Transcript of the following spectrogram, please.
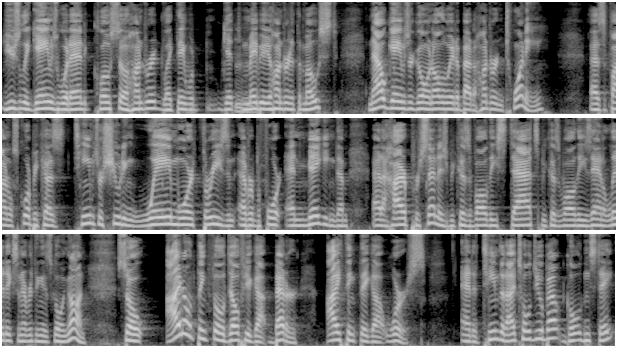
usually games would end close to 100, like they would get mm-hmm. maybe 100 at the most. Now games are going all the way to about 120 as the final score because teams are shooting way more threes than ever before and making them at a higher percentage because of all these stats, because of all these analytics and everything that's going on. So I don't think Philadelphia got better. I think they got worse. And a team that I told you about, Golden State,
